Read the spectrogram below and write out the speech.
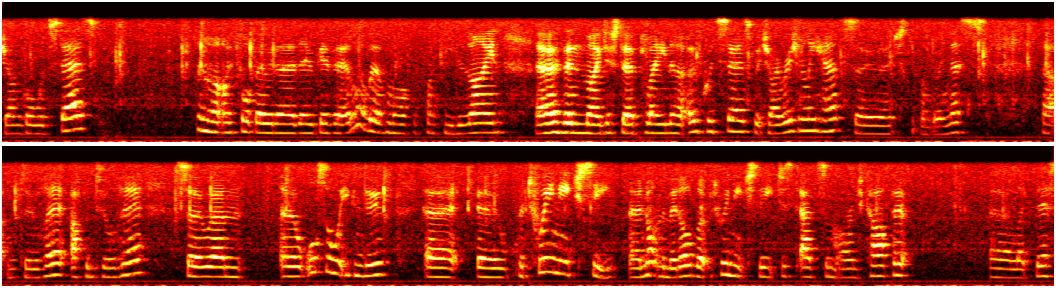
jungle wood stairs. Uh, I thought they would uh, they would give it a little bit of more of a funky design uh, than my just uh, plain uh, oakwood stairs which I originally had. So uh, just keep on doing this. Up until here up until here. So um, also what you can do between each seat not in the middle but between each seat just add some orange carpet like this.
